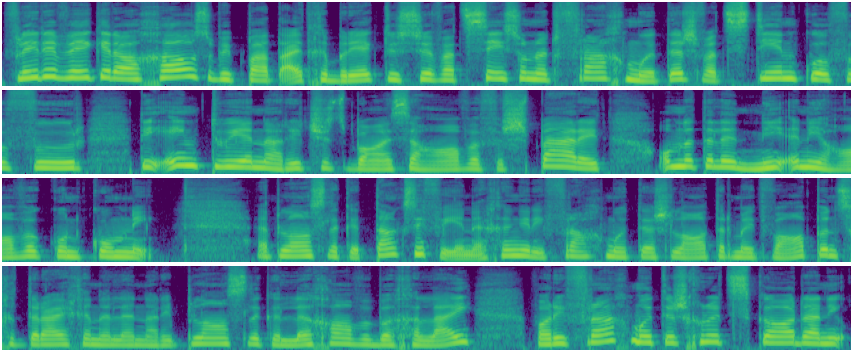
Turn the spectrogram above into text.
Vlede week het daar chaos op die pad uitgebreek toe sowat 600 vragmotors wat steenkool vervoer die N2 na Richards Bay se hawe versper het omdat hulle nie in die hawe kon kom nie. 'n Plaaslike taksivereniging het die vragmotors later met wapens gedreig en hulle na die plaaslike lughawe begelei waar die vragmotors groot skade aan die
